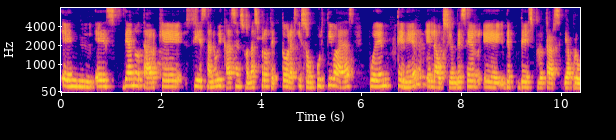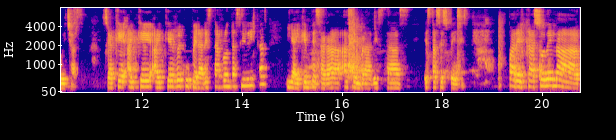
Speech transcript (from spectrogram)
es de anotar que si están ubicadas en zonas protectoras y son cultivadas, pueden tener la opción de ser, de, de explotarse, de aprovecharse. O sea que hay que, hay que recuperar estas rondas hídricas y hay que empezar a, sembrar estas, estas especies. Para el caso de la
